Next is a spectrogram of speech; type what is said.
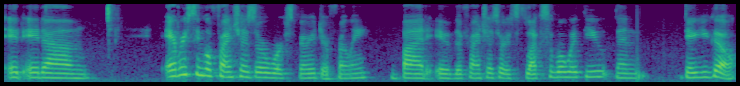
it, it um, every single franchisor works very differently. But if the franchisor is flexible with you, then there you go.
